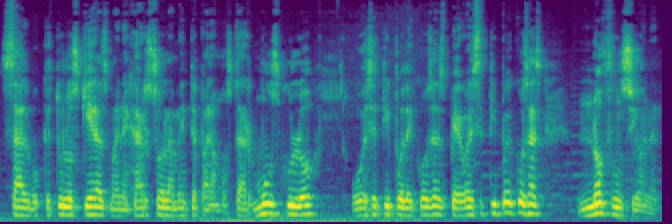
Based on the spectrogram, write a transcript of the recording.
salvo que tú los quieras manejar solamente para mostrar músculo o ese tipo de cosas, pero ese tipo de cosas no funcionan.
